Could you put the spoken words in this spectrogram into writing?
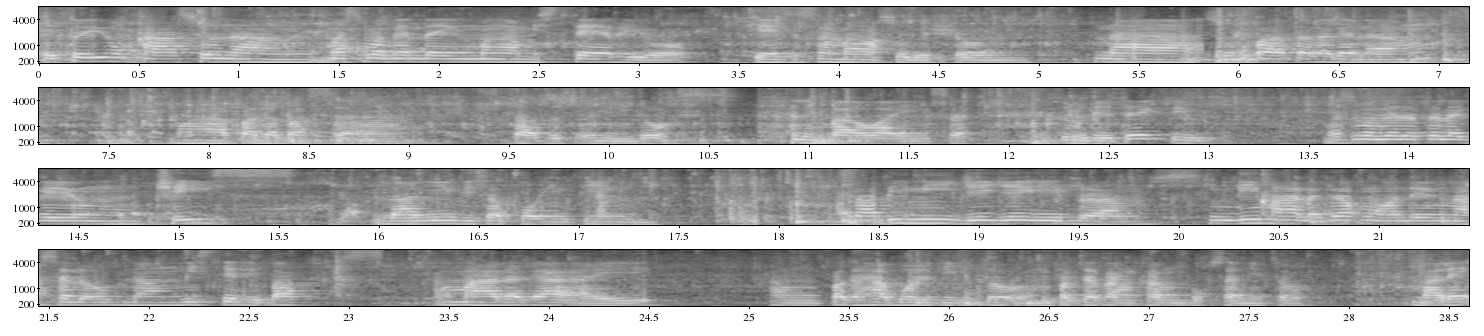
Ito yung kaso ng mas maganda yung mga misteryo kaysa sa mga solusyon na sumpa talaga ng mga palabas sa Estados Unidos. Halimbawa yung sa True Detective. Mas maganda talaga yung chase. Laging disappointing. Sabi ni J.J. Abrams, hindi mahalaga kung ano yung nasa loob ng mystery box. Ang mahalaga ay ang paghahabol dito, ang pagtatangkang buksan ito. Mali,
